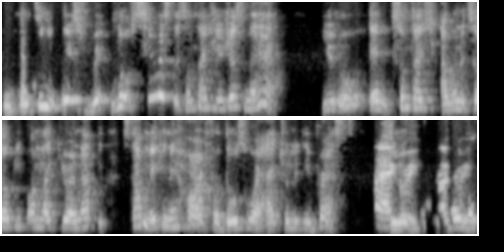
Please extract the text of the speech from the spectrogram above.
and continue. It's re- no seriously. Sometimes you're just mad, you know. And sometimes I want to tell people, I'm like, you're not. Stop making it hard for those who are actually depressed. I you agree. Know, I agree.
